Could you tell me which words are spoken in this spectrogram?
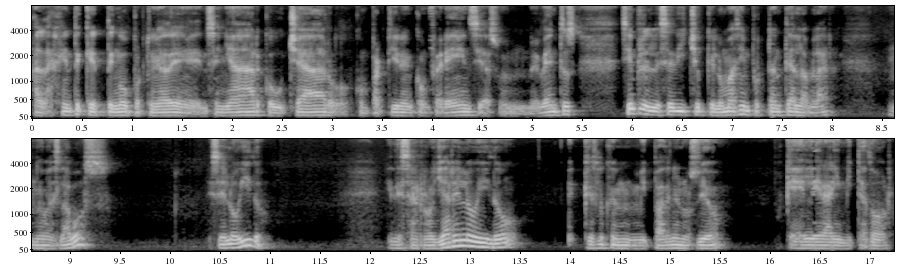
a la gente que tengo oportunidad de enseñar, coachar o compartir en conferencias o en eventos, siempre les he dicho que lo más importante al hablar no es la voz, es el oído. Y desarrollar el oído, que es lo que mi padre nos dio, que él era imitador.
